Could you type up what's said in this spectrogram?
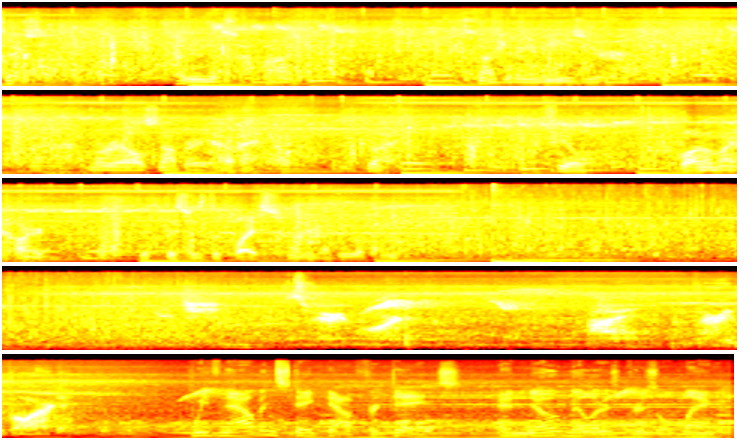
Six. I mean this up on. It's not getting any easier. Uh, morale's not very high. But I feel the bottom of my heart that this is the place we need to be looking. It's very bored. I am very bored. We've now been staked out for days, and no Miller's grizzled Langur.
